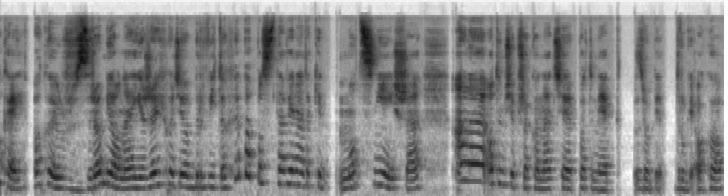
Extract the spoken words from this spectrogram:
Okej, oko już zrobione. Jeżeli chodzi o brwi, to chyba postawię na takie mocniejsze, ale o tym się przekonacie po tym, jak zrobię drugie oko.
